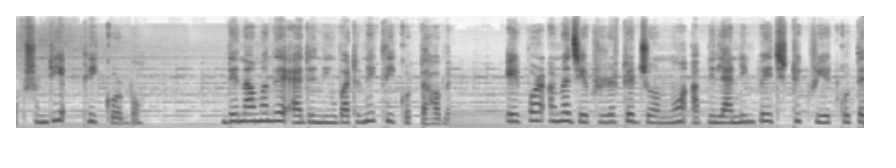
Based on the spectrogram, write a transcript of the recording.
অপশনটি ক্লিক করব। দেন আমাদের অ্যাড এ নিউ বাটনে ক্লিক করতে হবে। এরপর আমরা যে প্রোডাক্টের জন্য আপনি ল্যান্ডিং পেজটি ক্রিয়েট করতে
